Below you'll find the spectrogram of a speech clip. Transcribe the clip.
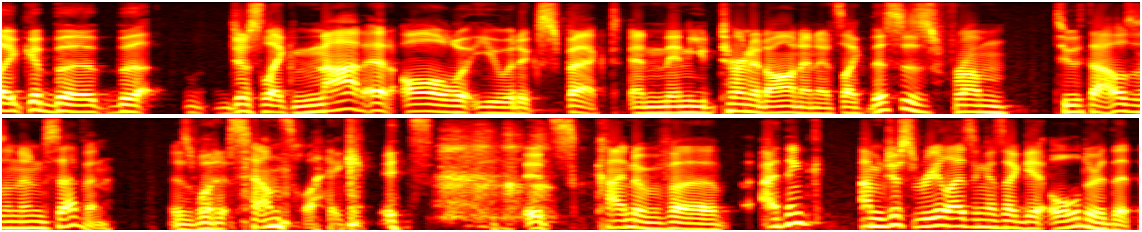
like the the just like not at all what you would expect and then you turn it on and it's like this is from 2007 is what it sounds like. It's it's kind of uh i think i'm just realizing as i get older that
